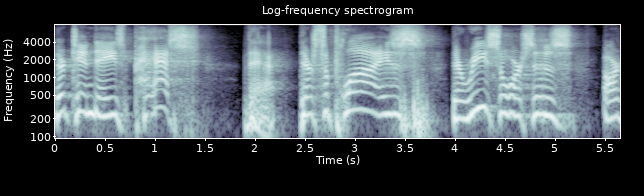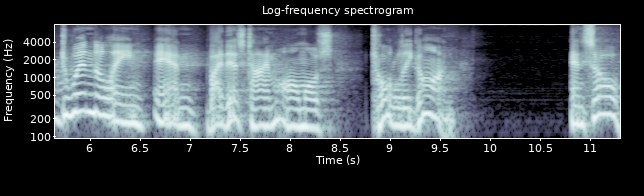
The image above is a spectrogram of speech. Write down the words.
They're 10 days past that. Their supplies, their resources are dwindling, and by this time, almost totally gone. And so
